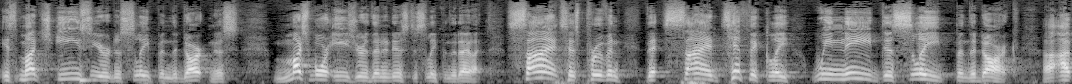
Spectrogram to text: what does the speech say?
it's much easier to sleep in the darkness, much more easier than it is to sleep in the daylight. Science has proven that scientifically we need to sleep in the dark. Uh, I've,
